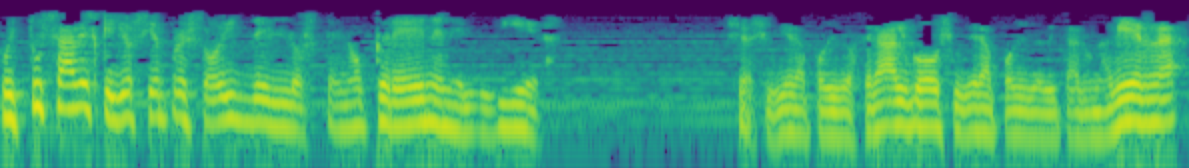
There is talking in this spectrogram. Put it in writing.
Pues tú sabes que yo siempre soy de los que no creen en el hubiera. O sea, si hubiera podido hacer algo, si hubiera podido evitar una guerra.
